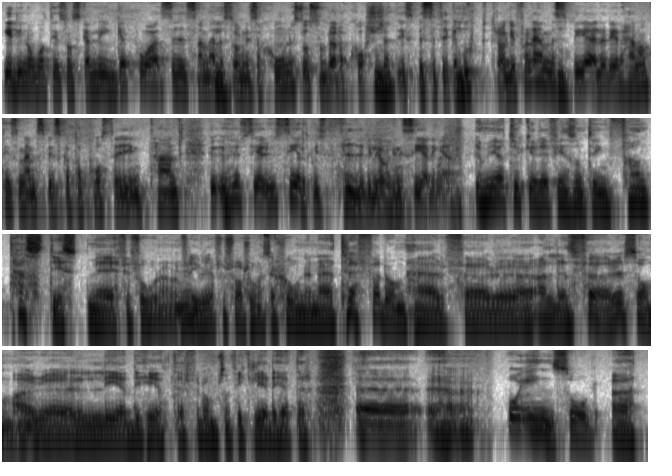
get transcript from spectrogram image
Är det någonting som ska ligga på civilsamhällets mm. såsom Röda Korset mm. i specifika mm. uppdrag från MSB mm. eller är det här någonting som MSB ska ta på sig internt? Hur, hur, ser, hur ser du på just frivilliga organiseringen? Ja, men jag tycker det finns någonting fantastiskt med FFO, de frivilliga försvarsorganisationerna. Jag träffade dem här för alldeles för före sommarledigheter för de som fick ledigheter. Eh, eh, och insåg att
